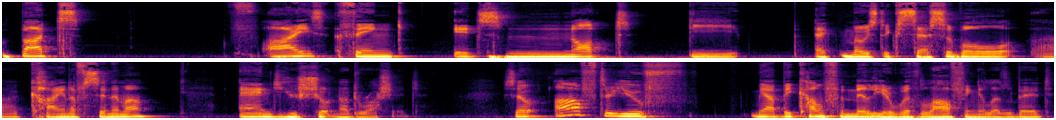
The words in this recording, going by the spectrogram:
But I think it's not the most accessible uh, kind of cinema, and you should not rush it. So after you've yeah, become familiar with laughing a little bit,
